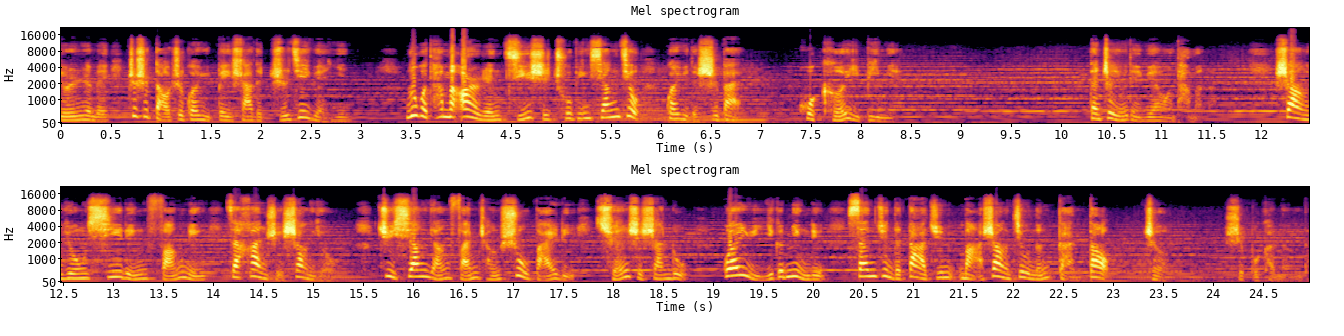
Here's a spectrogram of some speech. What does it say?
有人认为这是导致关羽被杀的直接原因。如果他们二人及时出兵相救，关羽的失败或可以避免。但这有点冤枉他们了。上庸、西陵、房陵在汉水上游，距襄阳、樊城数百里，全是山路。关羽一个命令，三郡的大军马上就能赶到，这是不可能的。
